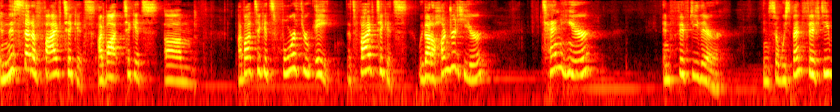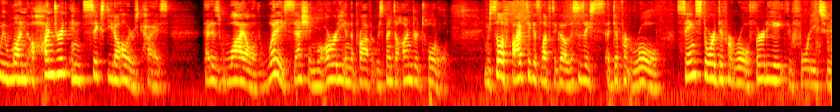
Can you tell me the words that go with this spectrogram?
in this set of five tickets, I bought tickets, um, I bought tickets four through eight. That's five tickets. We got 100 here, 10 here, and 50 there. And so we spent 50, we won $160, guys. That is wild. What a session. We're already in the profit. We spent 100 total. And we still have five tickets left to go. This is a, a different roll. Same store, different roll, 38 through 42.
